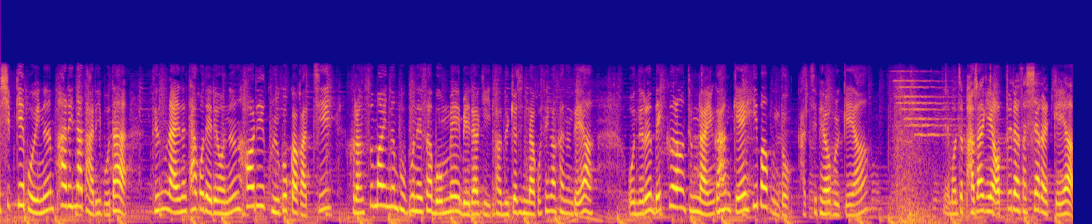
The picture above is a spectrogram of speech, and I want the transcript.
쉽게 보이는 팔이나 다리보다 등 라인을 타고 내려오는 허리 굴곡과 같이 그런 숨어있는 부분에서 몸매의 매력이 더 느껴진다고 생각하는데요. 오늘은 매끄러운 등 라인과 함께 힙업 운동 같이 배워볼게요. 네, 먼저 바닥에 엎드려서 시작할게요.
